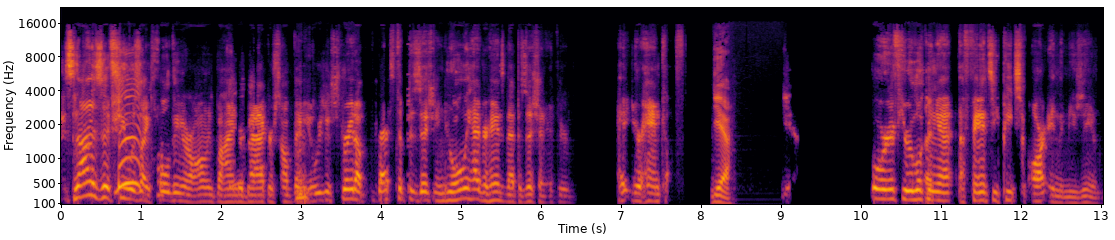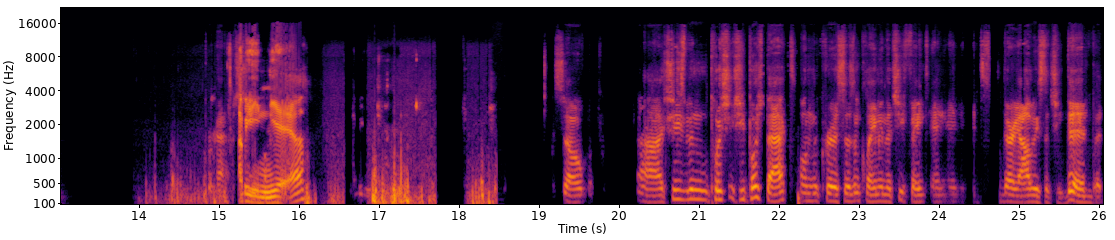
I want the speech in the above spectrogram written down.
It's not as if she was like holding her arms behind her back or something. It was just straight up. That's the position. You only have your hands in that position if you're you're handcuffed, Yeah. Yeah. or if you're looking at a fancy piece of art in the museum. Perhaps. I mean, yeah. So uh, she's been pushing. She pushed back on the criticism, claiming that she faked, and it, it's very obvious that she did, but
